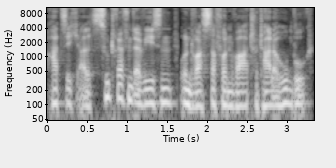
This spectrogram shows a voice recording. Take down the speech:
hat sich als zutreffend erwiesen und was davon war totaler Humbug.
